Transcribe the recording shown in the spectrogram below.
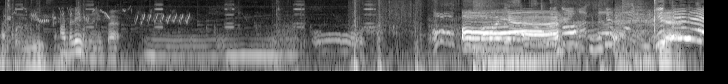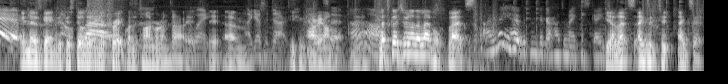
that's what you I believe in you, but. Oh yeah! Oh, did you do it? You Yeah. did it! In those games, if you're still doing a trick when the timer runs out, it, it um, I guess it does. you can carry on. Counts. Yeah. Oh. Let's go to another level. Let's I really hope we can figure out how to make a skate. yeah, let's exit to exit.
